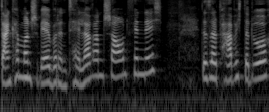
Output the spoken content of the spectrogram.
dann kann man schwer über den Tellerrand schauen, finde ich. Deshalb habe ich dadurch,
